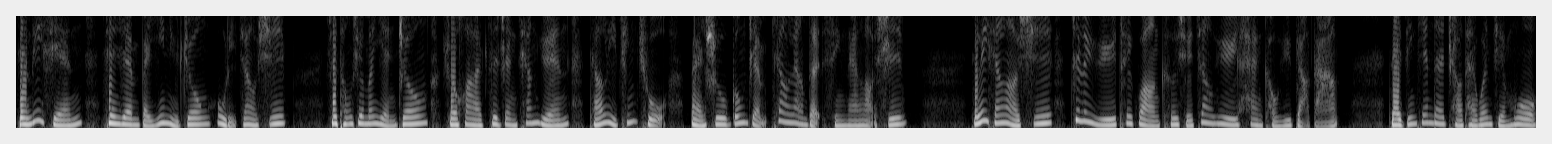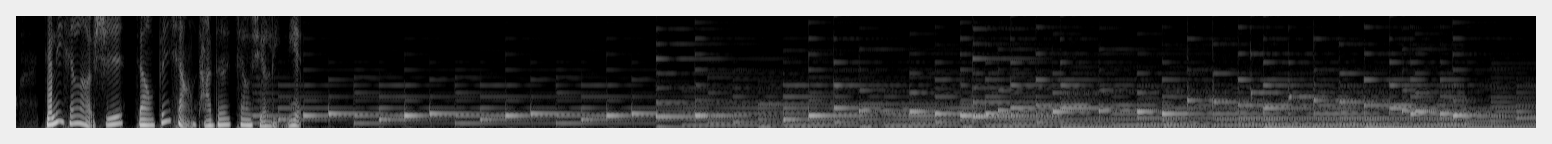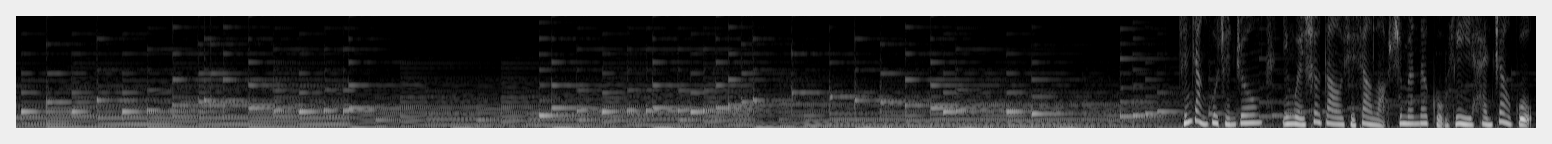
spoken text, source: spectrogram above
简莉娴现任北一女中物理教师，是同学们眼中说话字正腔圆、条理清楚、板书工整漂亮的型男老师。简莉娴老师致力于推广科学教育和口语表达。在今天的《潮台湾》节目，简莉娴老师将分享她的教学理念。成长过程中，因为受到学校老师们的鼓励和照顾，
